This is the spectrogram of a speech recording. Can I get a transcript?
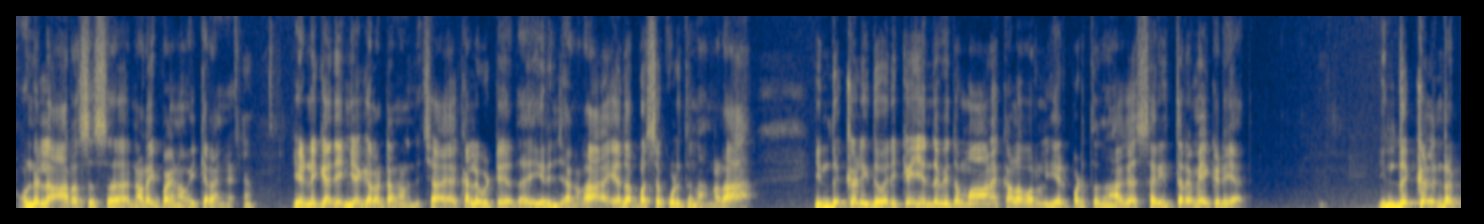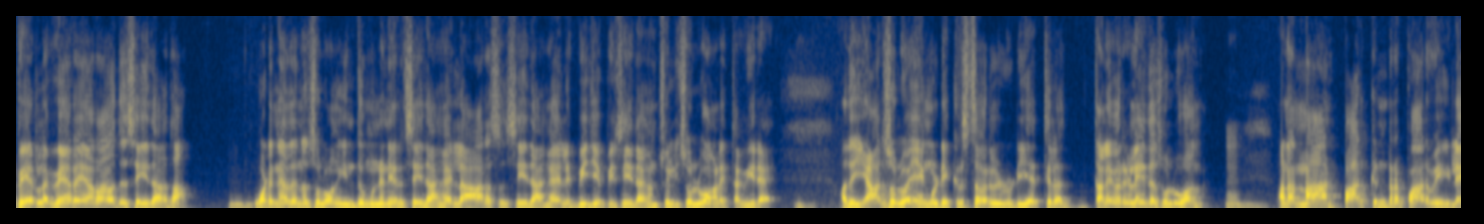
ஒன்றும் இல்லை ஆர்எஸ்எஸ் நடைப்பயணம் வைக்கிறாங்க. ஆ. என்னைக்காவது எங்கேயா கலாட்டா நடந்துச்சா? கல் விட்டு எதை எரிஞ்சாங்களா? எதை பஸ்ஸை கொளுத்துனாங்களா? இந்துக்கள் இது வரைக்கும் எந்த விதமான கலவரம் ஏற்படுத்தினதாக சரித்திரமே கிடையாது. இந்துக்கள் என்ற பேரில் வேற யாராவது செய்தாதான் உடனே அதை என்ன சொல்லுவாங்க? இந்து முன்னணியர் செய்தாங்க இல்லை ஆர்எஸ்எஸ் செய்தாங்க இல்லை பிஜேபி செய்தாங்கன்னு சொல்லி சொல்லுவாங்களே தவிர அது யார் சொல்லுவாங்க எங்களுடைய கிறிஸ்தவர்களுடைய சில தலைவர்களே இதை சொல்லுவாங்க. ஆனால் நான் பார்க்கின்ற பார்வையில்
